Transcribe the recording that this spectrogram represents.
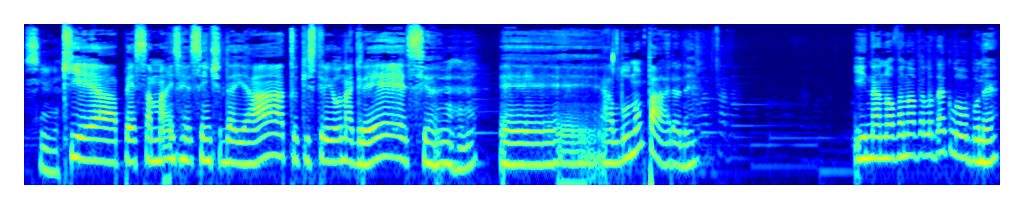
Sim. que é a peça mais recente da Iato, que estreou na Grécia. Uhum. É, a Lu não para, né? E na nova novela da Globo, né?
